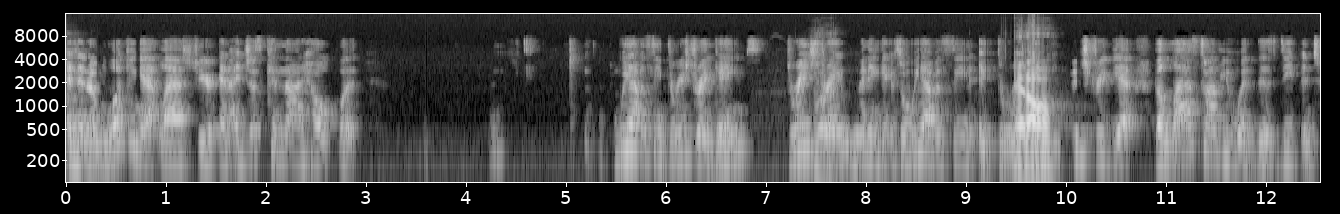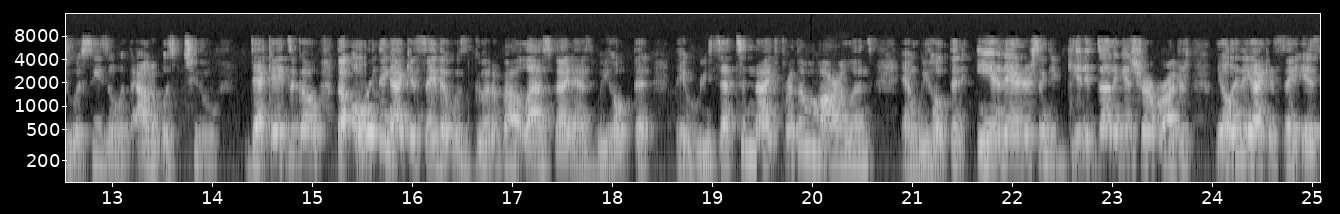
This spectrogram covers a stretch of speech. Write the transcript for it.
And then I'm looking at last year, and I just cannot help but we haven't seen three straight games. Three straight right. winning games. So we haven't seen a three at all win streak yet. The last time you went this deep into a season without it was two decades ago. The only thing I can say that was good about last night, as we hope that they reset tonight for the Marlins, and we hope that Ian Anderson can get it done against Trevor Rogers. The only thing I can say is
